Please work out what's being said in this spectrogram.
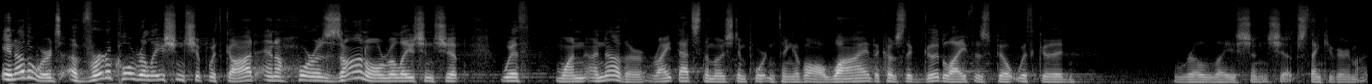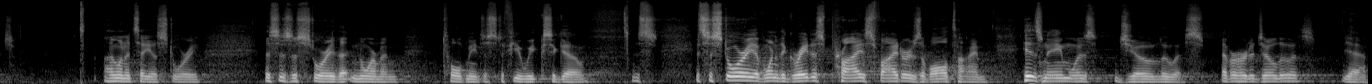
In other words, a vertical relationship with God and a horizontal relationship with one another, right? That's the most important thing of all. Why? Because the good life is built with good relationships. Thank you very much. I want to tell you a story. This is a story that Norman told me just a few weeks ago. It's, it's a story of one of the greatest prize fighters of all time. His name was Joe Louis. Ever heard of Joe Louis? Yeah.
